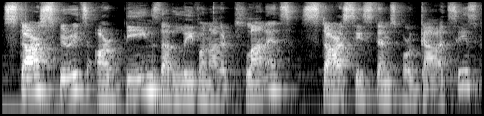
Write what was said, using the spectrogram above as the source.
Star spirits are beings that live on other planets, star systems or galaxies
